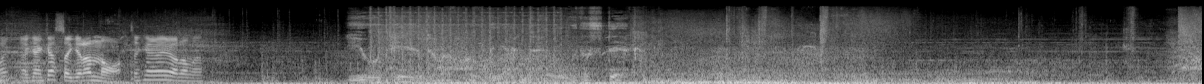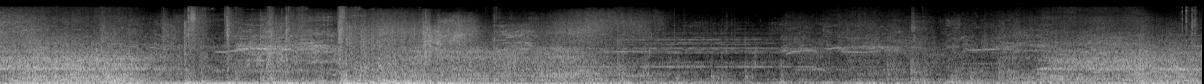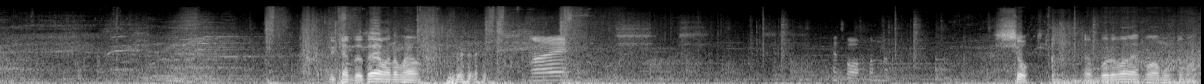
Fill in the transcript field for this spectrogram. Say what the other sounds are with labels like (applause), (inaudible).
Oj, jag kan kasta granater kan jag göra med. You appear to have poked the anthill with a stick. Vi kan inte döva dem här. (laughs) Nej. Vapen då. Den borde vara rätt bra mot dem här.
